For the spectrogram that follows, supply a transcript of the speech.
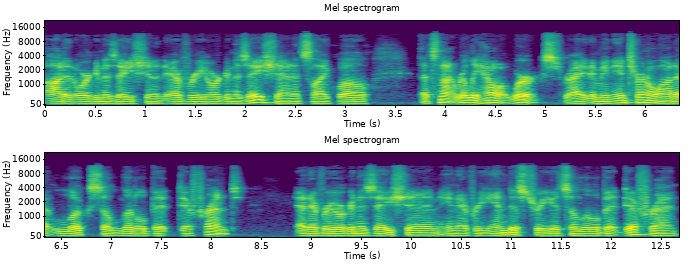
audit organization at every organization it's like well that's not really how it works right? I mean internal audit looks a little bit different at every organization in every industry it's a little bit different.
